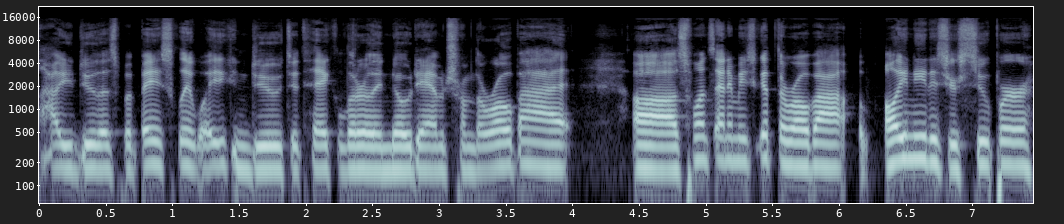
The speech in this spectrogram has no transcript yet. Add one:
how you do this, but basically what you can do to take literally no damage from the robot. Uh, so once enemies get the robot, all you need is your super.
